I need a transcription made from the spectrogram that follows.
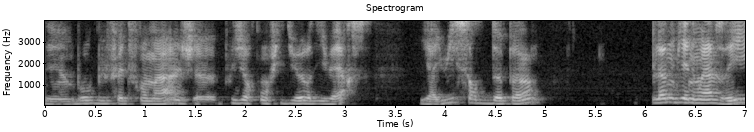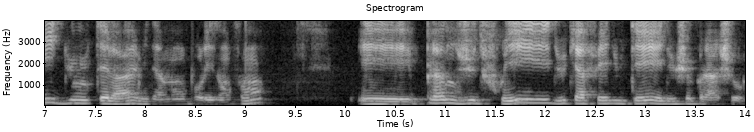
un beau buffet de fromage, euh, plusieurs confitures diverses. Il y a huit sortes de pain, plein de viennoiseries, du Nutella évidemment pour les enfants, et plein de jus de fruits, du café, du thé et du chocolat chaud.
